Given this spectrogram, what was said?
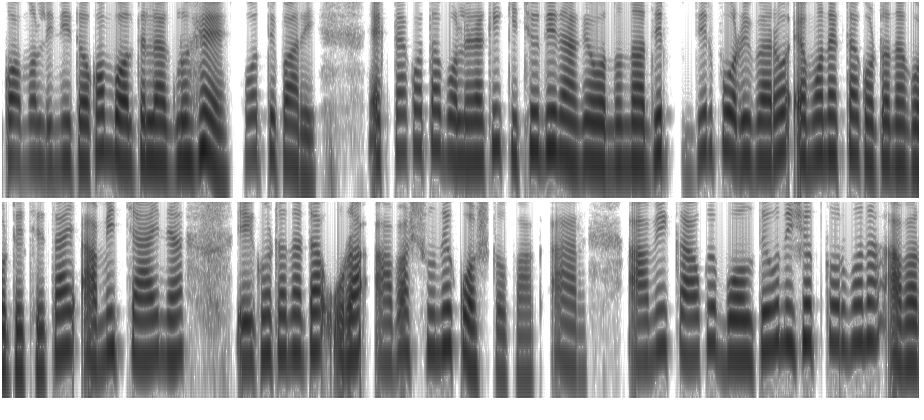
কমলিনী তখন বলতে লাগল হ্যাঁ হতে পারে। একটা কথা বলে রাখি, কিছুদিন আগে অনন্যাদির পরিবারও এমন একটা ঘটনা ঘটেছে। তাই আমি চাই না এই ঘটনাটা ওরা আবার শুনে কষ্ট পাক। আর আমি কাউকে বলতেও নিষেধ করব না, আবার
